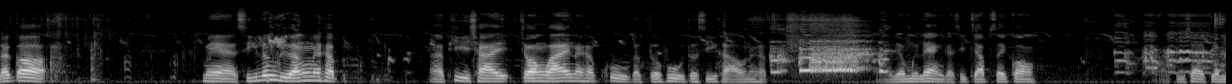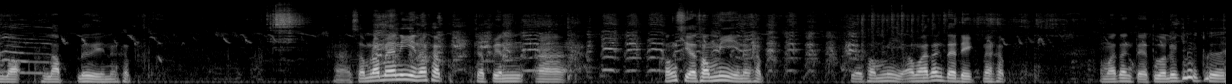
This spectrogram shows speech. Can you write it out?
แล้วก็แม่สีเหลืองๆนะครับ พี่ชายจองไว้นะครับ คู่กับตัวผู้ตัวสีขาวนะครับ เดี๋ยวมือแรงกับสีจับใส่กล่องอพี่ชายเตรียมเลาะรับเลยนะครับสำหรับแม่นี่นะครับ จะเป็นอของเสียทอมมี่นะครับ เสียทอมมี่เอามาตั้งแต่เด็กนะครับ เอามาตั้งแต่ตัวเล็กๆเลย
